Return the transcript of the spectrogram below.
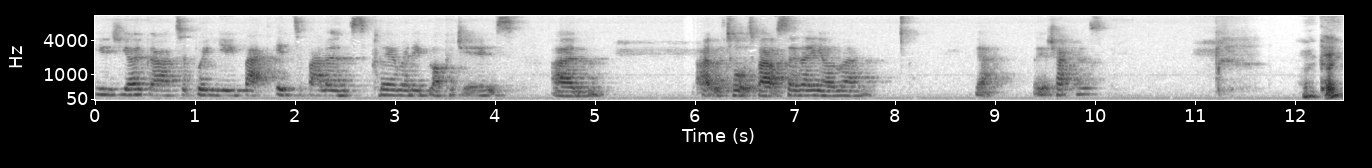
use yoga to bring you back into balance, clear any blockages. Um, like we've talked about, so they're your, um, yeah, your chakras. Okay.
